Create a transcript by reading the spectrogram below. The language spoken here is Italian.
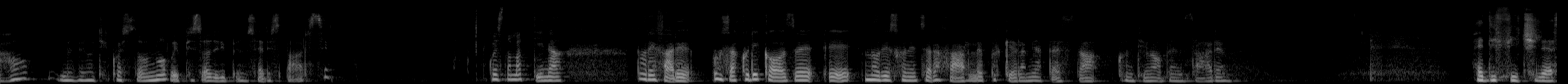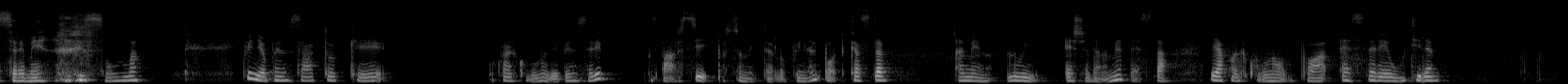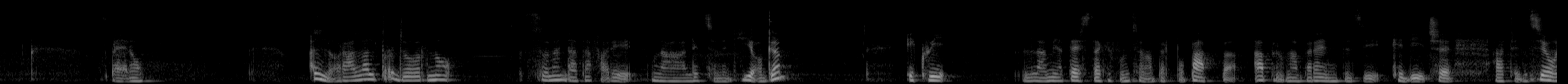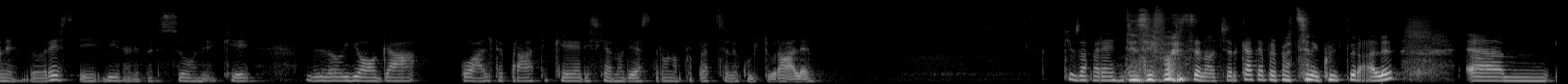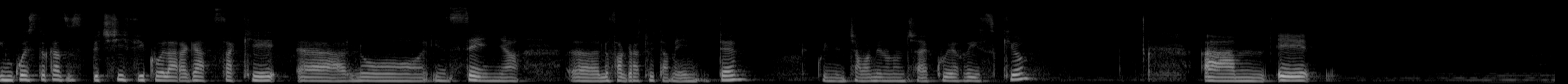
Ciao, benvenuti in questo nuovo episodio di Pensieri Sparsi. Questa mattina dovrei fare un sacco di cose e non riesco a iniziare a farle perché la mia testa continua a pensare. È difficile essere me, insomma. Quindi ho pensato che qualcuno dei pensieri sparsi posso metterlo qui nel podcast, almeno lui esce dalla mia testa e a qualcuno può essere utile. Spero. Allora, l'altro giorno sono andata a fare una lezione di yoga e qui la mia testa che funziona per pop-up apre una parentesi che dice attenzione, dovresti dire alle persone che lo yoga o altre pratiche rischiano di essere un'appropriazione culturale chiusa parentesi, forse no, cercate preparazione culturale. Um, in questo caso specifico la ragazza che uh, lo insegna uh, lo fa gratuitamente, quindi diciamo almeno non c'è quel rischio. Um, e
